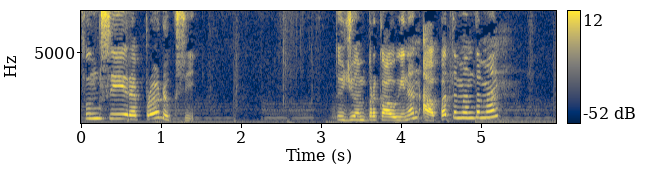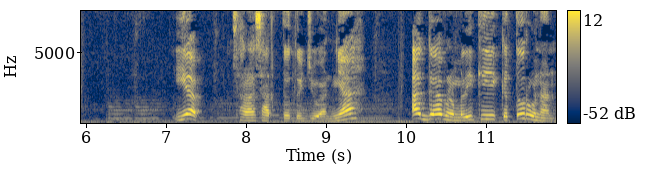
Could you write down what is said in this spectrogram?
fungsi reproduksi. Tujuan perkawinan apa teman-teman? Yap, Salah satu tujuannya agar memiliki keturunan.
